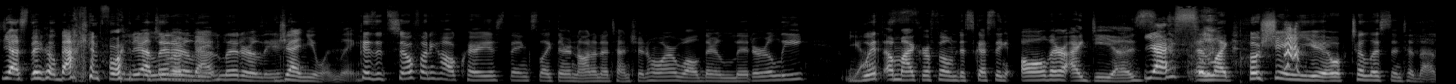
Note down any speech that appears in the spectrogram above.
Yes, they go back and forth. yeah, the two of literally, literally. Genuinely. Because it's so funny how Aquarius thinks like they're not an attention whore while they're literally with a microphone discussing all their ideas. Yes. And like pushing you to listen to them.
